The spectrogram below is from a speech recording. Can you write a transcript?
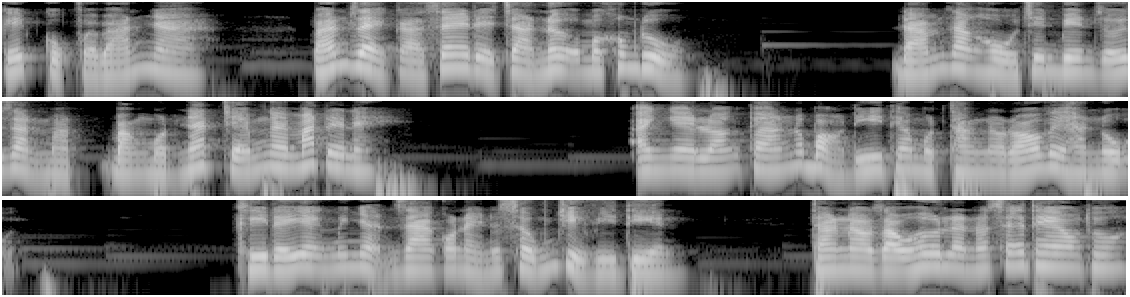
Kết cục phải bán nhà. Bán rẻ cả xe để trả nợ mà không đủ. Đám giang hồ trên biên giới giản mặt Bằng một nhát chém ngay mắt đây này. Anh nghe loáng thoáng nó bỏ đi theo một thằng nào đó về Hà Nội. Khi đấy anh mới nhận ra con này nó sống chỉ vì tiền. Thằng nào giàu hơn là nó sẽ theo thôi.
